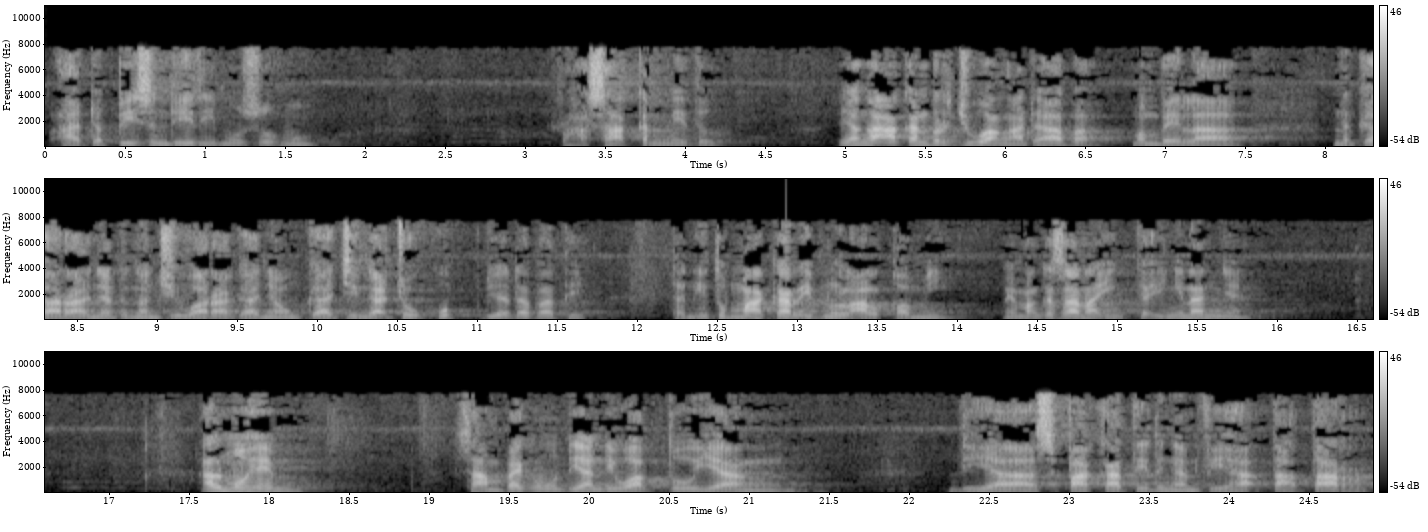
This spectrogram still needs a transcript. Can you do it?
hadapi sendiri musuhmu. Rasakan itu. Dia nggak akan berjuang ada apa? Membela negaranya dengan jiwa raganya, gaji nggak cukup dia dapati. Dan itu makar Ibnul Alqami. Memang ke sana keinginannya. Al-Muhim, Sampai kemudian di waktu yang dia sepakati dengan pihak Tatar,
